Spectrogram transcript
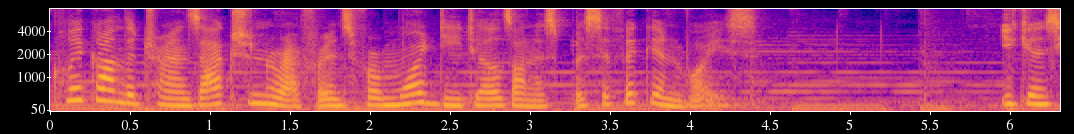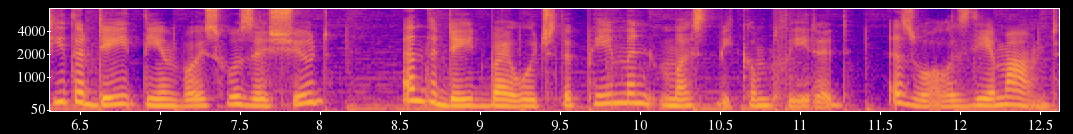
Click on the transaction reference for more details on a specific invoice. You can see the date the invoice was issued and the date by which the payment must be completed, as well as the amount.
